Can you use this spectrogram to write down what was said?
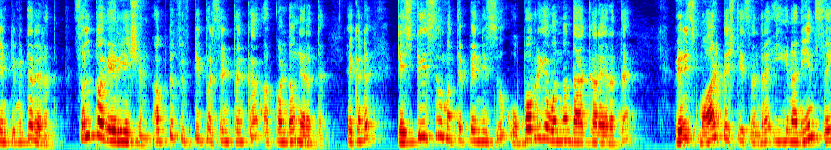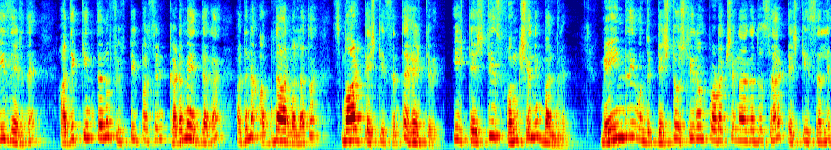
ಸೆಂಟಿಮೀಟರ್ ಇರುತ್ತೆ. ಸ್ವಲ್ಪ variation up to fifty percent ತನಕ ಅಪ್ ಆ್ಯಂಡ್ ಡೌನ್ ಇರುತ್ತೆ. ಯಾಕಂದರೆ ಟೆಸ್ಟೀಸು ಮತ್ತು ಪೆನ್ನಿಸ್ಸು ಒಬ್ಬೊಬ್ಬರಿಗೆ ಒಂದೊಂದು ಆಕಾರ ಇರುತ್ತೆ. ವೆರಿ ಸ್ಮಾಲ್ ಟೆಸ್ಟೀಸ್ ಅಂದರೆ ಈಗ ನಾನೇನು ಸೈಜ್ ಹೇಳಿದೆ, ಅದಕ್ಕಿಂತನೂ ಫಿಫ್ಟಿ ಪರ್ಸೆಂಟ್ ಕಡಿಮೆ ಇದ್ದಾಗ ಅದನ್ನು ಅಬ್ನಾರ್ಮಲ್ ಅಥವಾ ಸ್ಮಾಲ್ ಟೆಸ್ಟೀಸ್ ಅಂತ ಹೇಳ್ತೀವಿ. ಈ ಟೆಸ್ಟೀಸ್ ಫಂಕ್ಷನಿಗೆ ಬಂದರೆ ಮೇಯ್ನ್ಲಿ ಒಂದು ಟೆಸ್ಟೋಸ್ಟಿರೋನ್ ಪ್ರೊಡಕ್ಷನ್ ಆಗೋದು ಸಹ ಟೆಸ್ಟೀಸಲ್ಲಿ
